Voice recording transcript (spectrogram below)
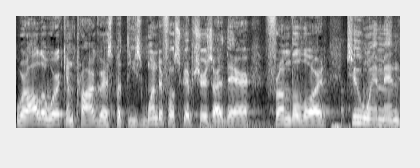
We're all a work in progress, but these wonderful scriptures are there from the Lord to women.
